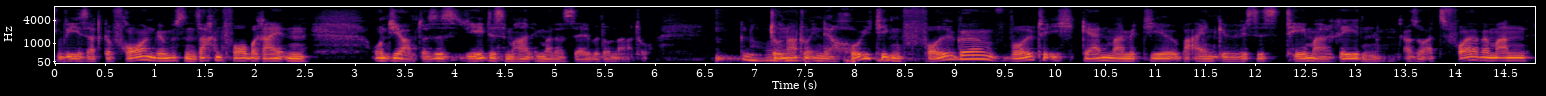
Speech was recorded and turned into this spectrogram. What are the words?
wie es hat gefroren, wir müssen Sachen vorbereiten. Und ja, das ist jedes Mal immer dasselbe, Donato. Genau. Donato, in der heutigen Folge wollte ich gern mal mit dir über ein gewisses Thema reden. Also als Feuerwehrmann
